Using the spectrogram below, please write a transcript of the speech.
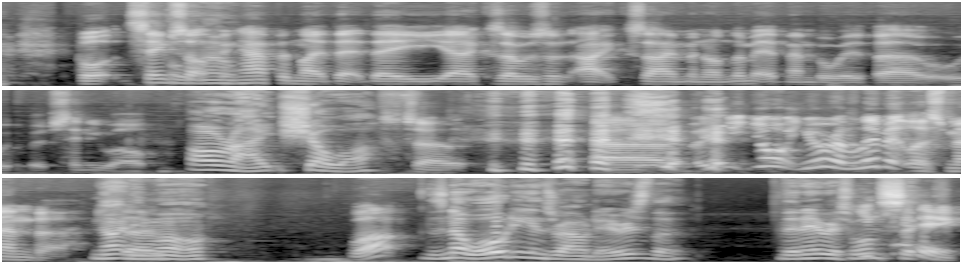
but same Oh, sort of thing happened. Like that, they because I was because I'm an unlimited member with uh, with, Cineworld. All right, show off. So uh, you're you're a limitless member. Not so- anymore. What? There's no Odeons around here, is there? The nearest one's six.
